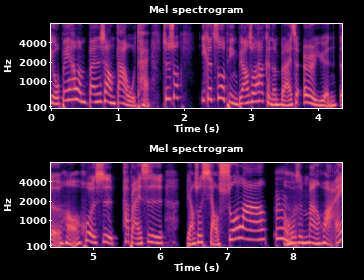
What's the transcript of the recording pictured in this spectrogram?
有被他们搬上大舞台，就是说一个作品，比方说它可能本来是二元的哈，或者是它本来是比方说小说啦，嗯或是漫画，哎，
